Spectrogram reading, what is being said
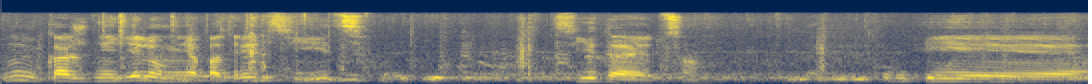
Ну, каждую неделю у меня по 30 яиц съедаются. И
